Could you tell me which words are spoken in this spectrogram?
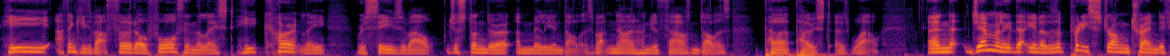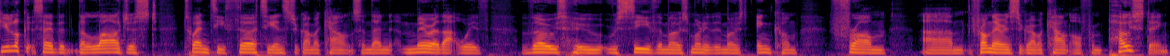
he, I think he's about third or fourth in the list. He currently receives about just under a million dollars, about $900,000 per post as well. And generally, that you know, there's a pretty strong trend. If you look at, say, the, the largest 20, 30 Instagram accounts, and then mirror that with those who receive the most money, the most income from um, from their Instagram account or from posting,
